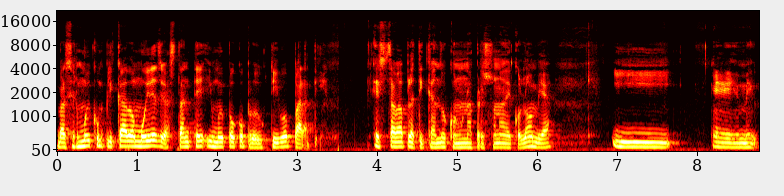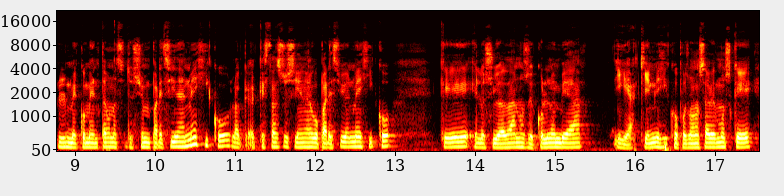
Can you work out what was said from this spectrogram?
va a ser muy complicado, muy desgastante y muy poco productivo para ti estaba platicando con una persona de Colombia y eh, me, comenta una situación parecida en México, que está sucediendo algo parecido en México, que los ciudadanos de Colombia y aquí en México, pues bueno, sabemos que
